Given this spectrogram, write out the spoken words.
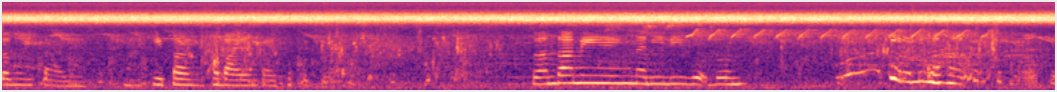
langoy tayo. Makikipagsabayan tayo sa pagkain. So ang daming naliligo doon. Pero nakakakot ako.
